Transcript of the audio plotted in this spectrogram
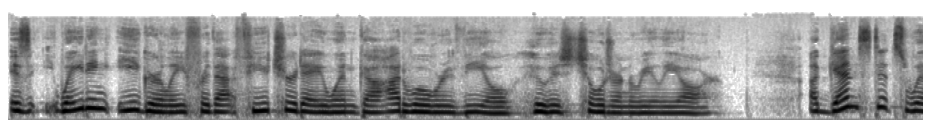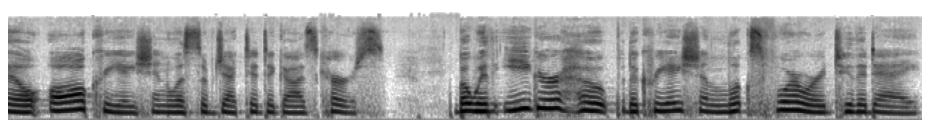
is waiting eagerly for that future day when God will reveal who his children really are. Against its will, all creation was subjected to God's curse. But with eager hope, the creation looks forward to the day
